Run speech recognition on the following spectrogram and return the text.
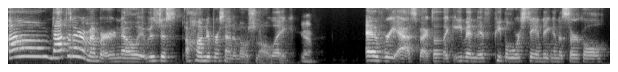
Um, not that I remember. No, it was just a hundred percent emotional. Like, yeah, every aspect. Like, even if people were standing in a circle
